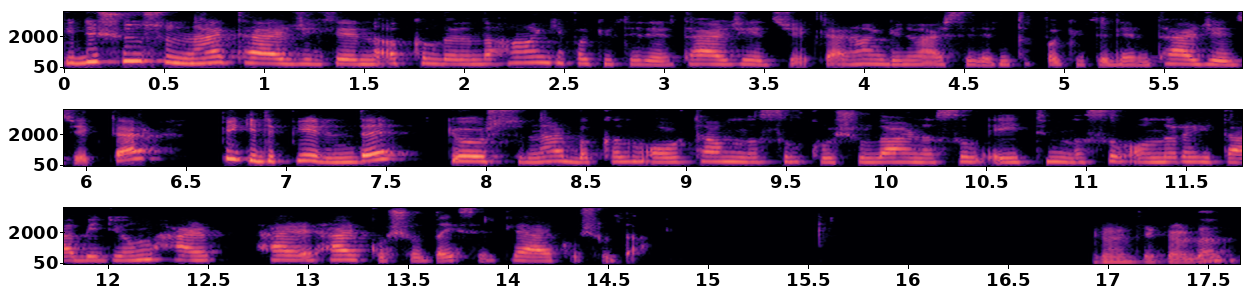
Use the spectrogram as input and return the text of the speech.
bir düşünsünler tercihlerini, akıllarında hangi fakülteleri tercih edecekler, hangi üniversitelerin tıp fakültelerini tercih edecekler. Bir gidip yerinde görsünler bakalım ortam nasıl, koşullar nasıl, eğitim nasıl, onlara hitap ediyor mu her her her koşulda, istedikleri her koşulda tekrardan.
